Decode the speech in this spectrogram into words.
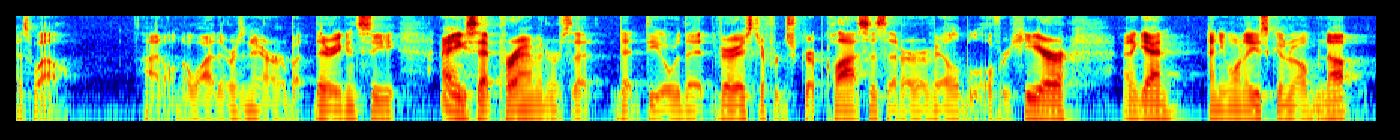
as well. I don't know why there was an error, but there you can see, and you set parameters that, that deal with it, various different script classes that are available over here. And again, any one of these can open up,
